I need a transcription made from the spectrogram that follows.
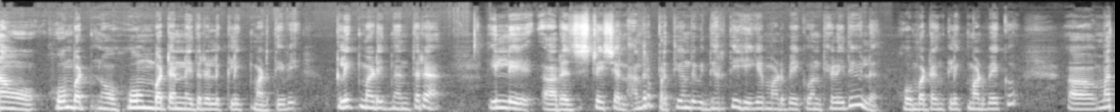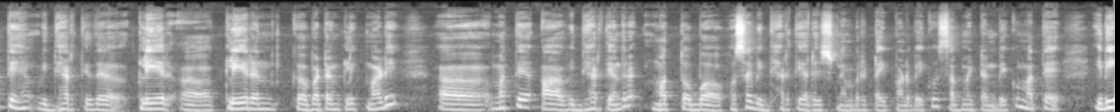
ನಾವು ಹೋಮ್ ಬಟ್ ಹೋಮ್ ಬಟನ್ ಇದರಲ್ಲಿ ಕ್ಲಿಕ್ ಮಾಡ್ತೀವಿ. ಕ್ಲಿಕ್ ಮಾಡಿದ ನಂತರ ಇಲ್ಲಿ ರಿಜಿಸ್ಟ್ರೇಷನ್ ಅಂದರೆ ಪ್ರತಿಯೊಂದು ವಿದ್ಯಾರ್ಥಿ ಹೀಗೆ ಮಾಡಬೇಕು ಅಂತ ಹೇಳಿದ್ದೀವಿ ಇಲ್ಲ ಹೋಮ್ ಬಟನ್ ಕ್ಲಿಕ್ ಮಾಡಬೇಕು. ಮತ್ತೆ ವಿದ್ಯಾರ್ಥಿದ clear clear on button click ಮಾಡಿ ಮತ್ತೆ ಆ ವಿದ್ಯಾರ್ಥಿ ಅಂದರೆ ಮತ್ತೊಬ್ಬ ಹೊಸ ವಿದ್ಯಾರ್ಥಿಯ ರಿಜಿಸ್ಟರ್ ನಂಬರ್ ಟೈಪ್ ಮಾಡಬೇಕು ಸಬ್ಮಿಟ್ ಅನ್ನಬೇಕು ಮತ್ತು ಇದೇ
